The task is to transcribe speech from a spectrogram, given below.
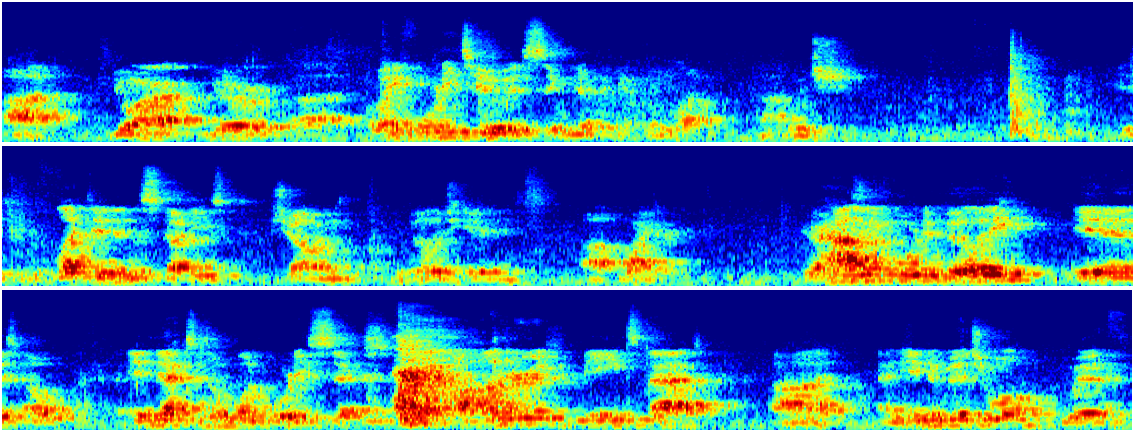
Uh, your your uh, OA 42 is significantly low, uh, which is reflected in the studies showing the village getting uh, wider. Your housing affordability is, a index is a 146. 100 means that uh, an individual with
